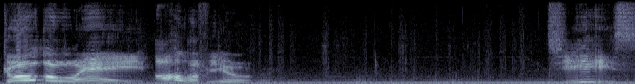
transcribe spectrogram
Go away! All of you! Jeez.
